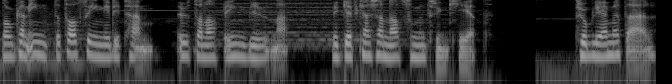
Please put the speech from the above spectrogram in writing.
De kan inte ta sig in i ditt hem utan att bli inbjudna, vilket kan kännas som en trygghet. Problemet är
